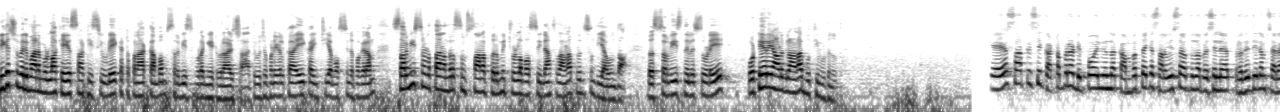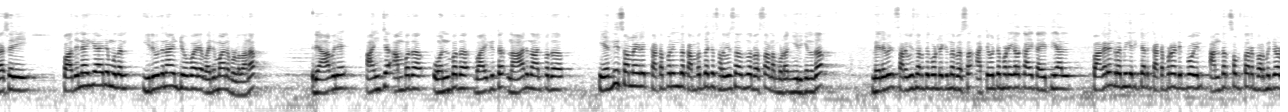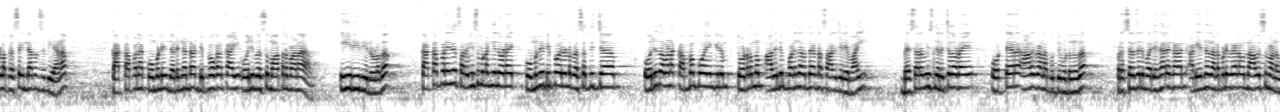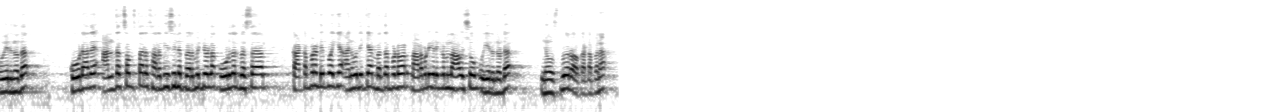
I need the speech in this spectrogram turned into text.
മികച്ച വരുമാനമുള്ള K S R T സിയുടെ കട്ടപ്പന കമ്പം സർവീസ് മുടങ്ങിയിട്ട് ഒരാഴ്ച. അറ്റകുറ്റപ്പണികൾക്കായി കയറ്റിയ ബസ്സിന് പകരം സർവീസ് നടത്താൻ അന്തർ സംസ്ഥാന പെർമിറ്റുള്ള ബസ് ഇല്ലാത്തതാണ് പ്രതിസന്ധിയാവുന്നത് ബസ് സർവീസ് നിലച്ചതോടെ ഒട്ടേറെ ആളുകളാണ് ബുദ്ധിമുട്ടുന്നത്. K S R T C Kattappana ഡിപ്പോയിൽ നിന്ന് കമ്പത്തേക്ക് സർവീസ് നടത്തുന്ന ബസ്സിന് പ്രതിദിനം ശരാശരി പതിനയ്യായിരം മുതൽ ഇരുപതിനായിരം രൂപ വരെ വരുമാനമുള്ളതാണ്. രാവിലെ അഞ്ച് അമ്പത് ഒൻപത് വൈകിട്ട് നാല് നാൽപ്പത് എന്നീ സമയങ്ങളിൽ കട്ടപ്പനയിൽ നിന്ന് കമ്പത്തേക്ക് സർവീസ് നടത്തുന്ന ബസ്സാണ് മുടങ്ങിയിരിക്കുന്നത്. നിലവിൽ സർവീസ് നടത്തിക്കൊണ്ടിരിക്കുന്ന ബസ് അറ്റകുറ്റപ്പണികൾക്കായി കയറ്റിയാൽ പകരം ക്രമീകരിക്കാൻ കട്ടപ്പന ഡിപ്പോയിൽ അന്തർ സംസ്ഥാന പെർമിറ്റുള്ള ബസ് ഇല്ലാത്ത സ്ഥിതിയാണ്. കട്ടപ്പന കുമളി നെടുങ്കണ്ടം ഡിപ്പോകൾക്കായി ഒരു ബസ് മാത്രമാണ് ഈ രീതിയിലുള്ളത്. കട്ടപ്പനയിൽ സർവീസ് മുടങ്ങിയതോടെ കുമളി ഡിപ്പോയിലുള്ള ബസ് എത്തിച്ച് ഒരു തവണ കമ്പം പോയെങ്കിലും തുടർന്നും അതിനും പണി നടത്തേണ്ട സാഹചര്യമായി. ബസ് സർവീസ് നിലച്ചതോടെ ഒട്ടേറെ ആളുകളാണ് ബുദ്ധിമുട്ടുന്നത്. പ്രശ്നത്തിന് പരിഹാരം കാണാൻ അടിയന്തര നടപടി വേണമെന്ന ആവശ്യമാണ് ഉയരുന്നത്. കൂടാതെ അന്തർ സംസ്ഥാന സർവീസിന് പെർമിറ്റുള്ള കൂടുതൽ ബസ് കട്ടപ്പന ഡിപ്പോയ്ക്ക് അനുവദിക്കാൻ ബന്ധപ്പെട്ടവർ നടപടിയെടുക്കണമെന്ന ആവശ്യവും ഉയരുന്നുണ്ട്. News bureau Kattappana.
